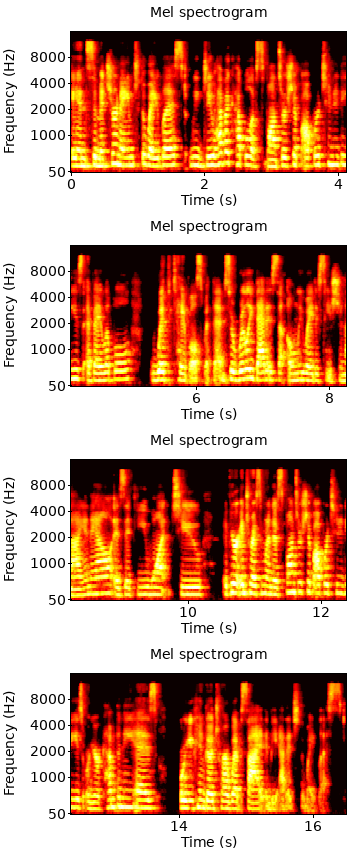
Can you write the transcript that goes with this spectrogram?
and submit your name to the waitlist. We do have a couple of sponsorship opportunities available with tables with them. So really that is the only way to see Shania now is if you want to, if you're interested in one of those sponsorship opportunities or your company is, or you can go to our website and be added to the waitlist.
